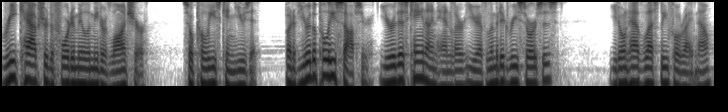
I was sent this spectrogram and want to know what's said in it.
recapture the 40 millimeter launcher so police can use it. But if you're the police officer, you're this canine handler, you have limited resources, you don't have less lethal right now.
